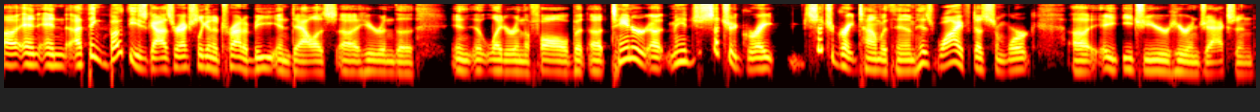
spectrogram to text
uh, and, and I think both these guys are actually going to try to be in Dallas uh, here in the in later in the fall. But uh, Tanner, uh, man, just such a great, such a great time with him. His wife does some work uh, each year here in Jackson,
